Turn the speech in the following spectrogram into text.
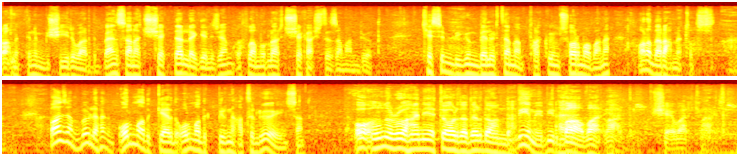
rahmetlinin bir şiiri vardı. Ben sana çiçeklerle geleceğim, ıhlamurlar çiçek açtığı zaman diyordu. Kesin bir gün belirtemem, takvim sorma bana, ona da rahmet olsun. Bazen böyle efendim olmadık yerde olmadık birini hatırlıyor ya insan. O onun ruhaniyeti oradadır da ondan. Değil mi? Bir Evet, bağ var. vardır. Bir şey var ki vardır.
